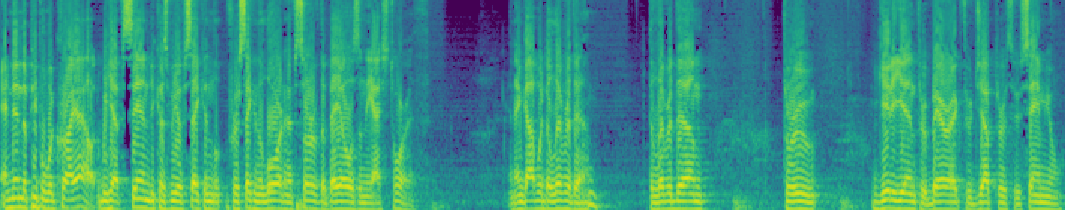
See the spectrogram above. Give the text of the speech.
And then the people would cry out, We have sinned because we have forsaken, the Lord and have served the Baals and the Ashtoreth. And then God would deliver them, deliver them through Gideon, through Barak, through Jephthah, through Samuel.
